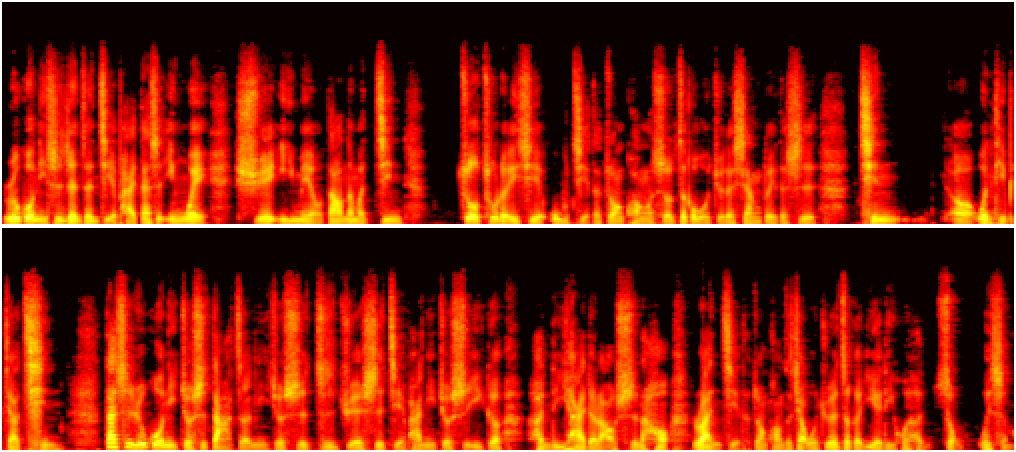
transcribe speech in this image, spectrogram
如果你是认真解牌，但是因为学艺没有到那么精，做出了一些误解的状况的时候，这个我觉得相对的是轻。呃，问题比较轻，但是如果你就是打着你就是直觉式解盘，你就是一个很厉害的老师，然后乱解的状况之下，我觉得这个业力会很重。为什么？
